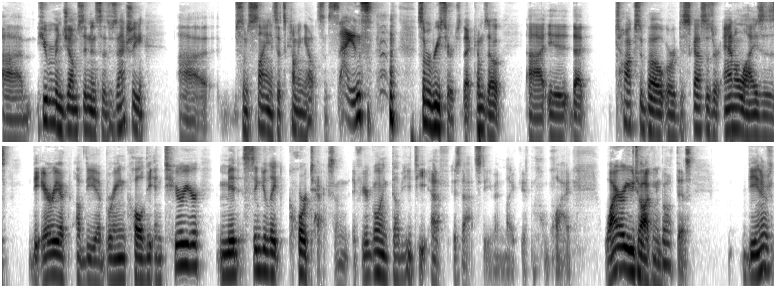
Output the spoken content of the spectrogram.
um, Huberman jumps in and says there's actually uh, some science that's coming out, some science, some research that comes out uh, is, that talks about or discusses or analyzes the area of the uh, brain called the anterior mid cingulate cortex. And if you're going, WTF is that, Stephen? Like, why? Why are you talking about this? The inter-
